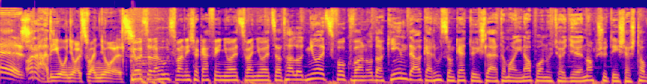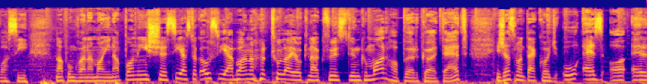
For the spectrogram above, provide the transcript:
Ez a Rádió 88. 8 óra 20 van és a Café 88-at hallod, 8 fok van odakint, de akár 22 is lehet a mai napon, úgyhogy napsütéses tavaszi napunk van a mai napon is. Sziasztok, Ausztriában a tulajoknak főztünk marha pörköltet, és azt mondták, hogy ó, ez a e,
